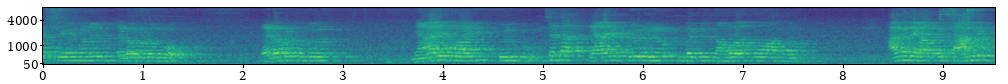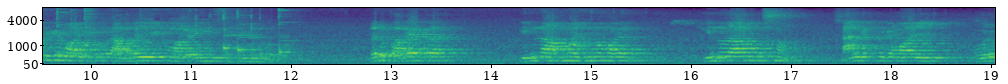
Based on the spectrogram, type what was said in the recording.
വിഷയങ്ങളിൽ ഇടപെടുമ്പോൾ ഇടപെട്ടത് ന്യായമായി തീർക്കും. ചില ന്യായക്കേടുകൾ ഉണ്ടെങ്കിൽ നമ്മളത് വാങ്ങും. അങ്ങനെയാണ് സാങ്കല്പികമായിട്ടുള്ള അമ്മയെയും മഴയെയും സൃഷ്ടിക്കുന്നത്. ഇവർ പറയട്ടെ ഇന്ന് അമ്മ ഇന്ന മകൻ ഇന്നതാണ് പ്രശ്നം. സാങ്കല്പികമായി ഒരു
